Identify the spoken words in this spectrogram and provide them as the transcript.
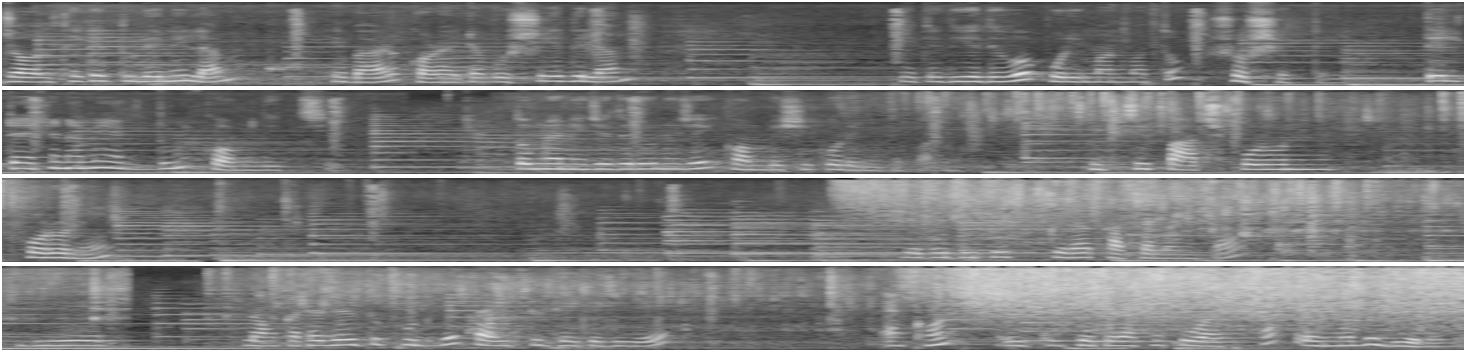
জল থেকে তুলে নিলাম। এবার কড়াইটা বসিয়ে দিলাম। এতে দিয়ে দেব পরিমাণ মতো সর্ষের তেল। তেলটা এখানে আমি একদমই কম দিচ্ছি। তোমরা নিজেদের অনুযায়ী কম বেশি করে নিতে পারো। দিচ্ছি পাঁচ ফোড়ন ফোড়নে। দেবো দুটো চেরা কাঁচা লঙ্কা। দিয়ে লঙ্কাটা যেহেতু ফুটবে, তাই একটু ঢেকে দিয়ে এখন এই কেটে রাখা কুয়াশটা এর মধ্যে দিয়ে দেবো।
